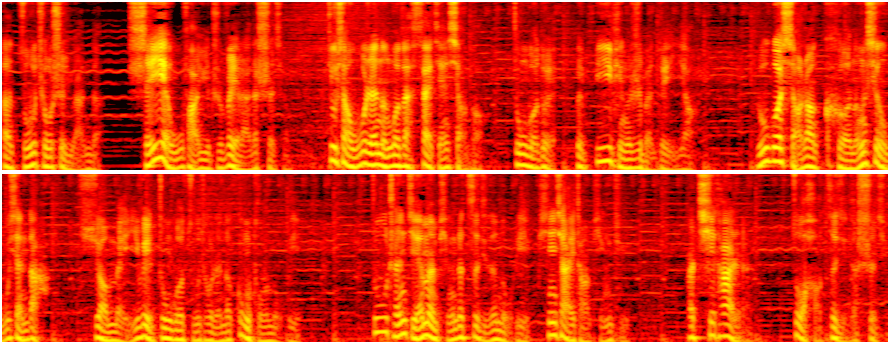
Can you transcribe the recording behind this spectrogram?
但足球是圆的。谁也无法预知未来的事情，就像无人能够在赛前想到中国队会逼平日本队一样。如果想让可能性无限大，需要每一位中国足球人的共同努力。朱晨杰们凭着自己的努力拼下一场平局，而其他人做好自己的事情，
